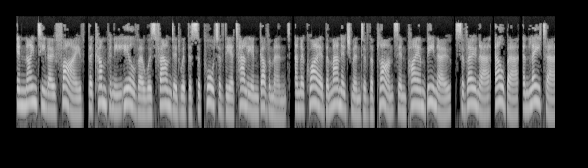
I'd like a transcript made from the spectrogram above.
in 1905, the company Ilva was founded with the support of the Italian government, and acquired the management of the plants in Piombino, Savona, Elba, and later,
